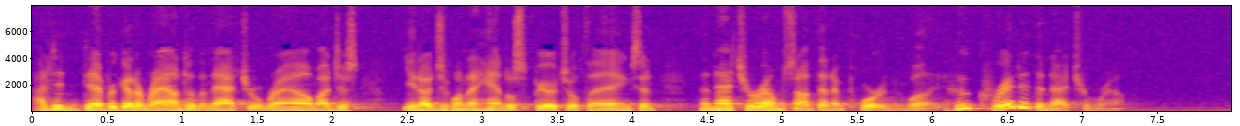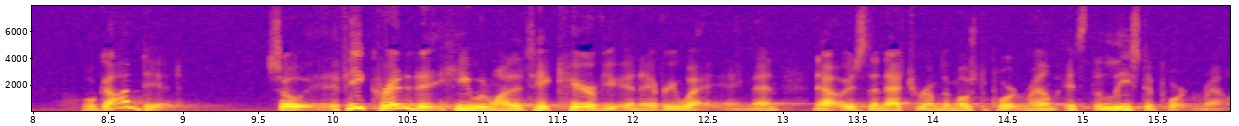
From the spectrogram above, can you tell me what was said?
I didn't never get around to the natural realm. I just, you know, I just want to handle spiritual things. And the natural realm's not that important. Well, who created the natural realm? Well, God did. So if he created it, he would want to take care of you in every way. Amen. Now, is the natural realm the most important realm? It's the least important realm.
